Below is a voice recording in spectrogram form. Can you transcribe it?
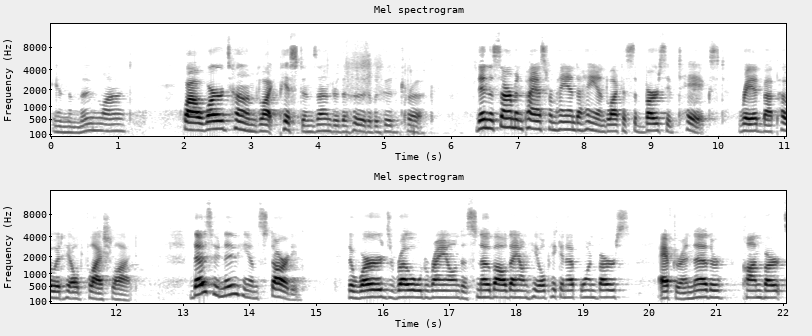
in the moonlight, while words hummed like pistons under the hood of a good truck. Then the sermon passed from hand to hand like a subversive text read by poet held flashlight. Those who knew him started. The words rolled round a snowball downhill, picking up one verse after another. Converts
